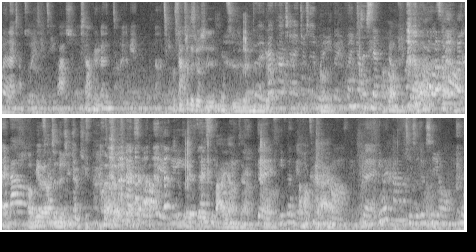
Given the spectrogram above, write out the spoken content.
未来想做的一些计划书，想跟成为这边呃请不是教。这个就是募资的对，但他现在就是唯一的一份样品。样品。对，我们之后 没有要真的寄出去。成品的时候也可以，类似打样这样。对哦一份给你好可爱哦。考。对，因为它其实就是用木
